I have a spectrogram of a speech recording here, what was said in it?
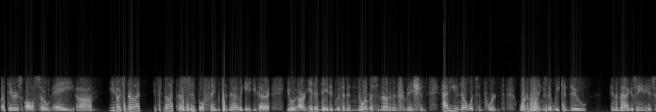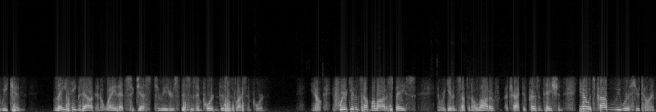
but there is also a, um, you know, it's not it's not a simple thing to navigate. You got to you are inundated with an enormous amount of information. How do you know what's important? One of the things that we can do in the magazine is we can lay things out in a way that suggests to readers this is important, this is less important. You know, if we're giving something a lot of space and we're giving something a lot of attractive presentation, you know, it's probably worth your time.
